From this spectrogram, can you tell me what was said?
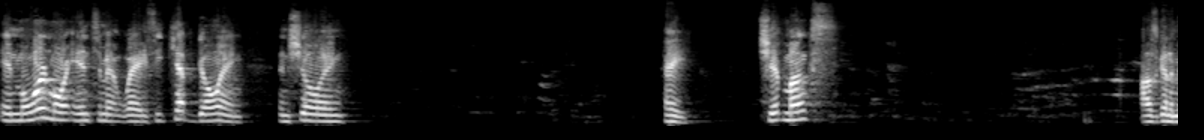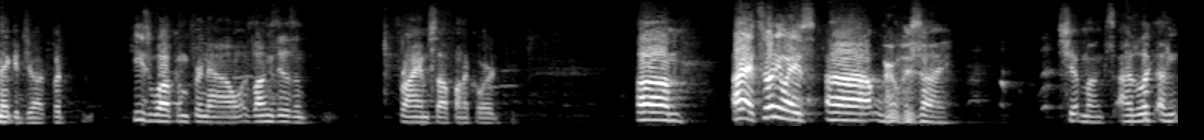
in more and more intimate ways. He kept going and showing, hey, chipmunks. I was going to make a joke, but he's welcome for now, as long as he doesn't fry himself on a cord. Um, all right, so, anyways, uh, where was I? chipmunks. I looked, and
